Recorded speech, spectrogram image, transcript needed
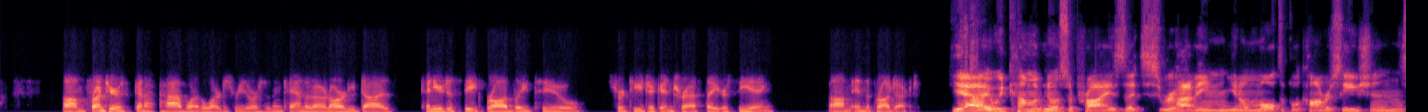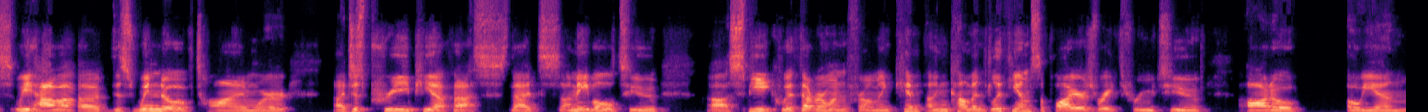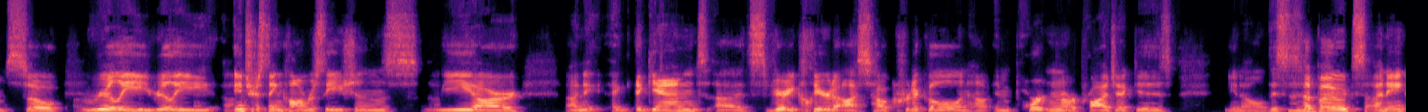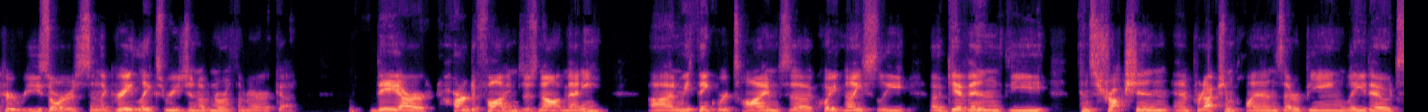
um, Frontier is going to have one of the largest resources in Canada. It already does. Can you just speak broadly to strategic interest that you're seeing um, in the project? Yeah, it would come of no surprise that we're having, you know, multiple conversations. We have a, this window of time where uh, just pre PFS that I'm able to uh, speak with everyone from incumbent lithium suppliers right through to auto OEMs. So really, really interesting conversations. We are, and again, uh, it's very clear to us how critical and how important our project is. You know, this is about an anchor resource in the Great Lakes region of North America. They are hard to find. There's not many. Uh, and we think we're timed uh, quite nicely uh, given the construction and production plans that are being laid out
